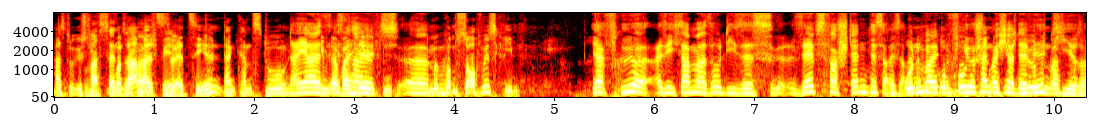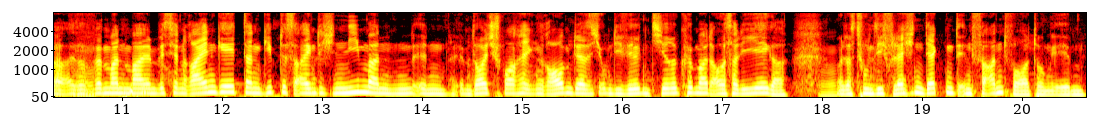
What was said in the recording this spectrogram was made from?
Hast du Geschichten Was denn von damals Beispiel? zu erzählen? Dann kannst du Naja, ihm dabei ist halt, helfen. Dann ähm, bekommst du auch Whisky. Ja, früher, also ich sag mal so, dieses Selbstverständnis als Ohne Anwalt und Mikrofon ich Fürsprecher der hören, Wildtiere. Also wenn man mal ein bisschen reingeht, dann gibt es eigentlich niemanden in, im deutschsprachigen Raum, der sich um die wilden Tiere kümmert, außer die Jäger. Und das tun sie flächendeckend in Verantwortung eben.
